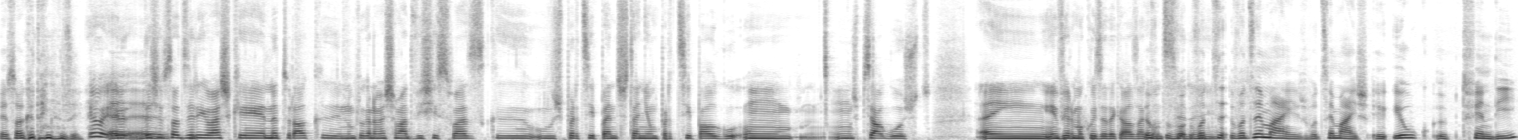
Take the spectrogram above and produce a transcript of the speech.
É só o que eu tenho a dizer. Eu, eu, uh, Deixa-me só dizer, eu acho que é natural que num programa chamado Vichy Suase que os participantes tenham um, um especial gosto em, em ver uma coisa daquelas acontecer. Vou, vou, dizer, vou, dizer, mais, vou dizer mais. Eu defendi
